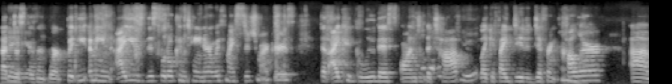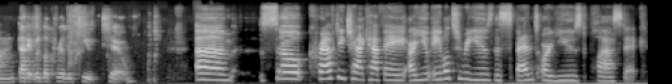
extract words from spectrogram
that Yeah, just yeah, doesn't work. But you, I mean, I use this little container with my stitch markers that I could glue this onto Oh, the top. cute. Like if I did a different Mhm. color, um, that it would look really cute too. Um, so Crafty Chat Cafe, are you able to reuse the spent or used plastic?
